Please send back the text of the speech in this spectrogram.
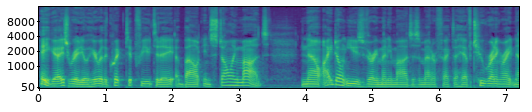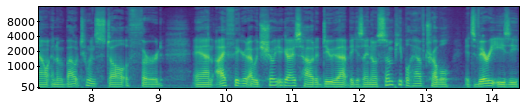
Hey guys, Radio here with a quick tip for you today about installing mods. Now, I don't use very many mods. As a matter of fact, I have two running right now, and I'm about to install a third. And I figured I would show you guys how to do that because I know some people have trouble. It's very easy.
